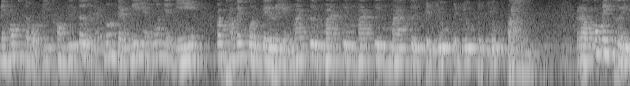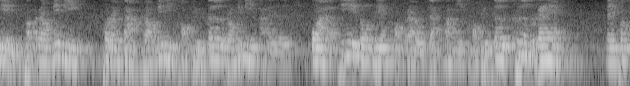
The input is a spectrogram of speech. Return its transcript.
ในห้องสมุดมีคอมพิวเตอร์แบบโน้นแบบนี้อย่างโน้นอย่างนี้ ก็ทำให้คนไปเรียนมากขึ้นมากขึ้นมากขึ้นมากขึ้นเป็นยุคเป็นยุคเป็นยุคไป เราก็ไม่เคยเห็น เพราะเราไม่มีโทรศัพท์ เราไม่มีคอมพิวเตอร์ เราไม่มีอะไรเลย กว่าที่โรงเรียนของเราจะมามีคอมพิวเตอร์เครื่องแรก ในพศ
